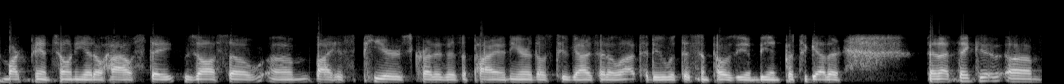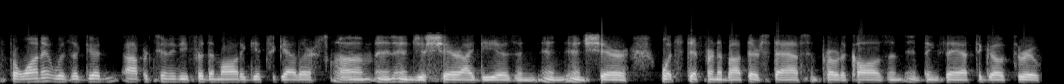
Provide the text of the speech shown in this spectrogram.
Mark Pantoni at Ohio State, who's also um, by his peers credited as a pioneer. Those two guys had a lot to do with the symposium being put together and I think um, for one, it was a good opportunity for them all to get together um, and, and, just share ideas and, and, and, share what's different about their staffs and protocols and, and things they have to go through.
